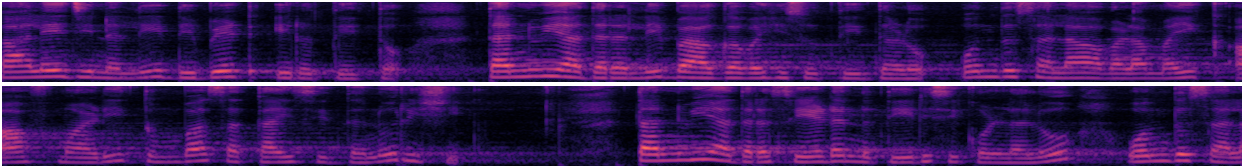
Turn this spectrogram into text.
ಕಾಲೇಜಿನಲ್ಲಿ ಡಿಬೇಟ್ ಇರುತ್ತಿತ್ತು. ತನ್ವಿ ಅದರಲ್ಲಿ ಭಾಗವಹಿಸುತ್ತಿದ್ದಳು. ಒಂದು ಸಲ ಅವಳ ಮೈಕ್ ಆಫ್ ಮಾಡಿ ತುಂಬ ಸತಾಯಿಸಿದ್ದನು ರಿಷಿ. ತನ್ವಿ ಅದರ ಸೇಡನ್ನು ತೀರಿಸಿಕೊಳ್ಳಲು ಒಂದು ಸಲ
